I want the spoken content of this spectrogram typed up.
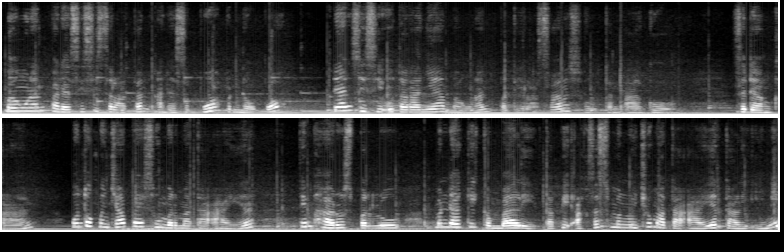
Bangunan pada sisi selatan ada sebuah pendopo dan sisi utaranya bangunan petilasan Sultan Agung. Sedangkan untuk mencapai sumber mata air, tim harus perlu mendaki kembali, tapi akses menuju mata air kali ini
